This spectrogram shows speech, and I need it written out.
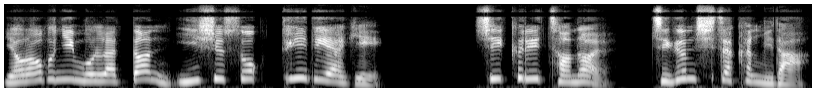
여러분이 몰랐던 이슈 속 트윗 이야기. 시크릿 저널, 지금 시작합니다.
